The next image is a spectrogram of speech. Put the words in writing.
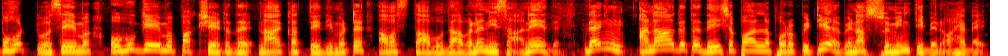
පොහොට්ටුවසේම ඔහුගේම පක්ෂයටද නායකත්වේදීමට අවස්ථාව උදාවන නිසා නේද. දැන් අනාගත දේශපාලන පොරපිටිය වෙනස්වමින් තිබෙනවා හැබැයි.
